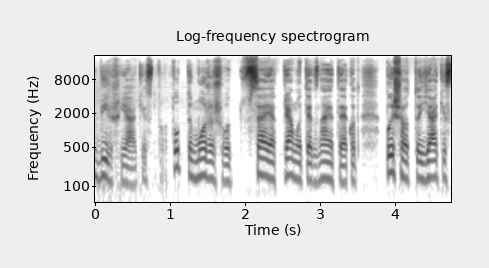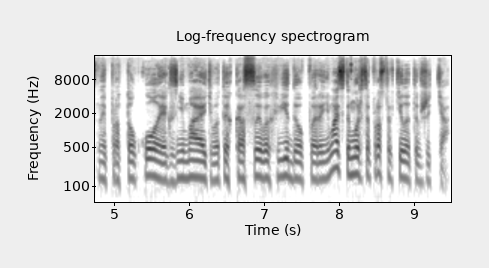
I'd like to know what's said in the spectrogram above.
більш якісно. Тут ти можеш от все як прямо, як знаєте, як от пише от якісний протокол, як знімають в тих красивих відео переанімації, ти можеш це просто втілити в життя.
